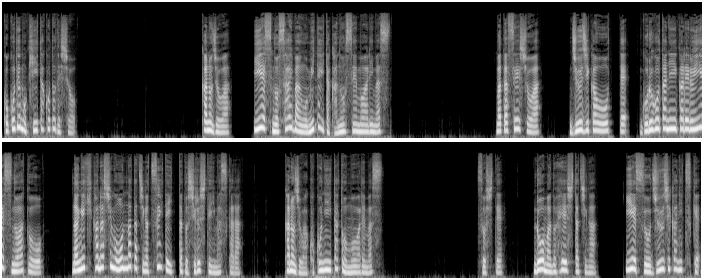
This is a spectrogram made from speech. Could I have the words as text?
ここでも聞いたことでしょう。彼女はイエスの裁判を見ていた可能性もあります。また聖書は十字架を追ってゴルゴタに行かれるイエスの後を嘆き悲しむ女たちがついていったと記していますから彼女はここにいたと思われます。そしてローマの兵士たちがイエスを十字架につけ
